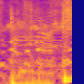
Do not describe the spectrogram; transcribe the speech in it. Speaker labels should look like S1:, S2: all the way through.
S1: Watch your mouth,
